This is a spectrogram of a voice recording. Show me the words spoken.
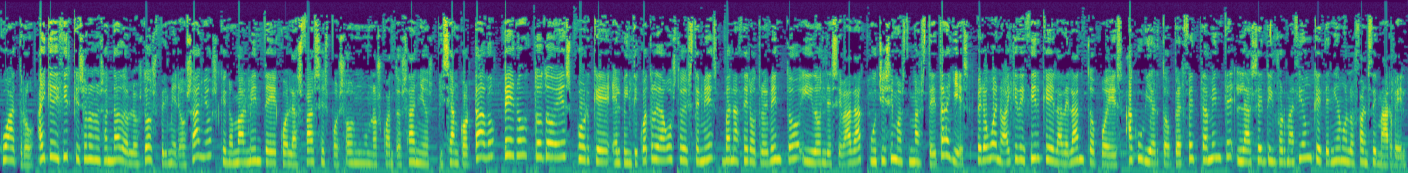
4. Hay que decir que solo nos han dado los dos primeros años, que normalmente con las fases pues son unos cuantos años y se han cortado, pero todo es porque el 24 de agosto de este mes van a hacer otro evento y donde se va a dar muchísimos más detalles. Pero bueno, hay que decir que el adelanto pues ha cubierto perfectamente la set de información que teníamos los fans de Marvel.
